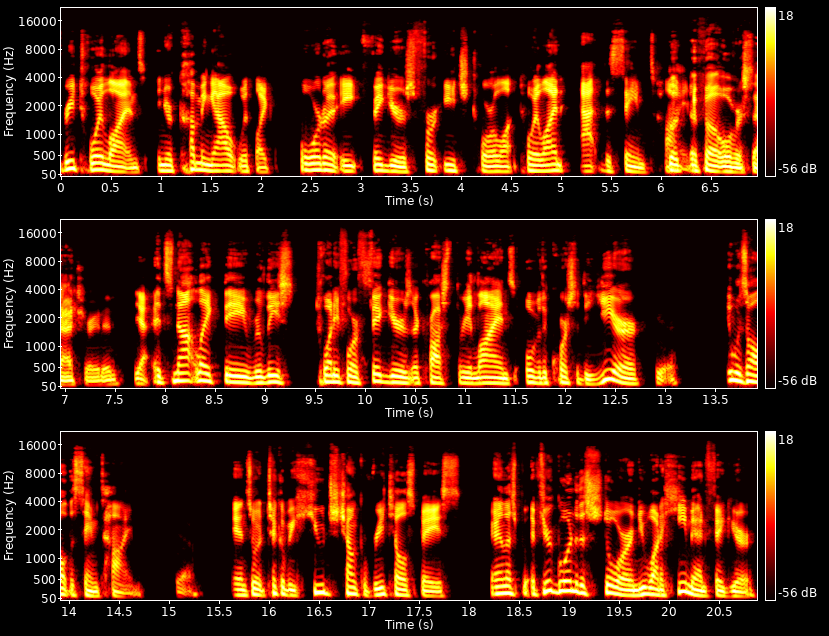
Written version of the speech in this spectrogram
three toy lines, and you're coming out with like four to eight figures for each toy line, toy line at the same time. it felt oversaturated. Yeah, it's not like they released 24 figures across three lines over the course of the year. Yeah. It was all at the same time. Yeah. And so it took up a huge chunk of retail space. And let's, if you're going to the store and you want a He-Man figure,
